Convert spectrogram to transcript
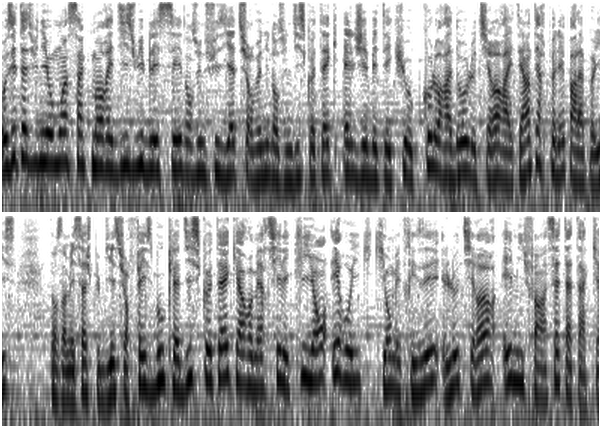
Aux États-Unis, au moins 5 morts et 18 blessés dans une fusillade survenue dans une discothèque LGBTQ au Colorado. Le tireur a été interpellé par la police. Dans un message publié sur Facebook, la discothèque a remercié les clients héroïques qui ont maîtrisé le tireur et mis fin à cette attaque.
